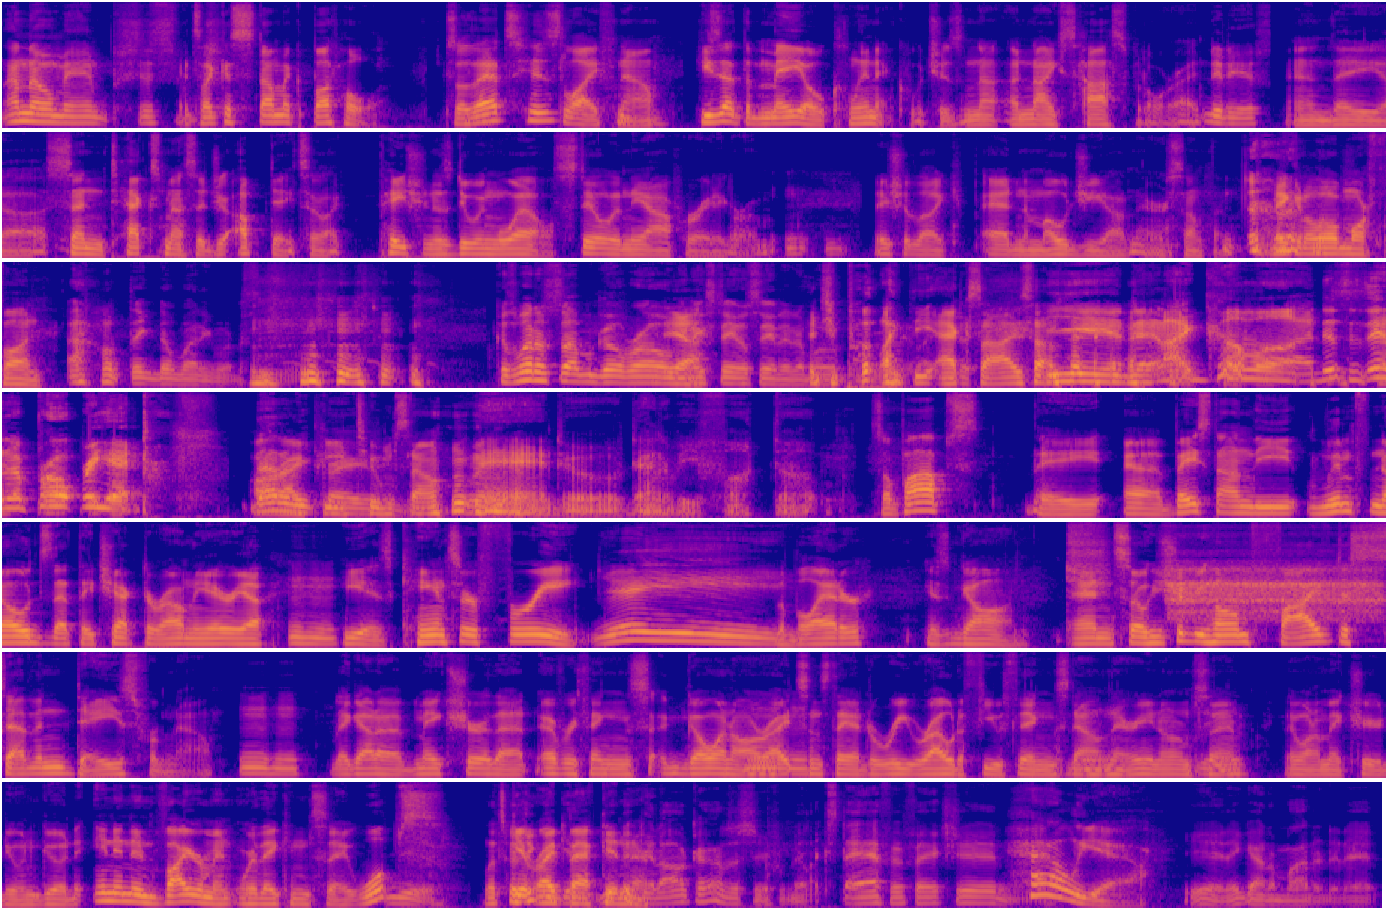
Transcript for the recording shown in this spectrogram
I know, man. It's, just- It's like a stomach butthole. So that's his life now. He's at the Mayo Clinic, which is not a nice hospital, right? it is. and they uh, send text message updates. They're like, patient is doing well, still in the operating room. They should like add an emoji on there or something, make it a little more fun. I don't think nobody would. Because what if something go wrong Yeah. and they still send it? Did you put like the XIs on Yeah, that, like come on, this is inappropriate. That'll be R.I.P. crazy. Tombstone. man, dude, that'll be fucked up. So pops, they uh, based on the lymph nodes that they checked around the area, Mm-hmm. he is cancer free. Yay! The bladder is gone, and so he should be home five to seven days from now. mm-hmm. they got to make sure that everything's going all right Mhm. since they had to reroute a few things down Mhm. there. You know what I'm Yeah. saying? They want to make sure you're doing good in an environment where they can say, "Whoops, Yeah. Let's get right can back in there." Get all kinds of shit from there, like staph infection. Hell yeah! Yeah, they gotta monitor that.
